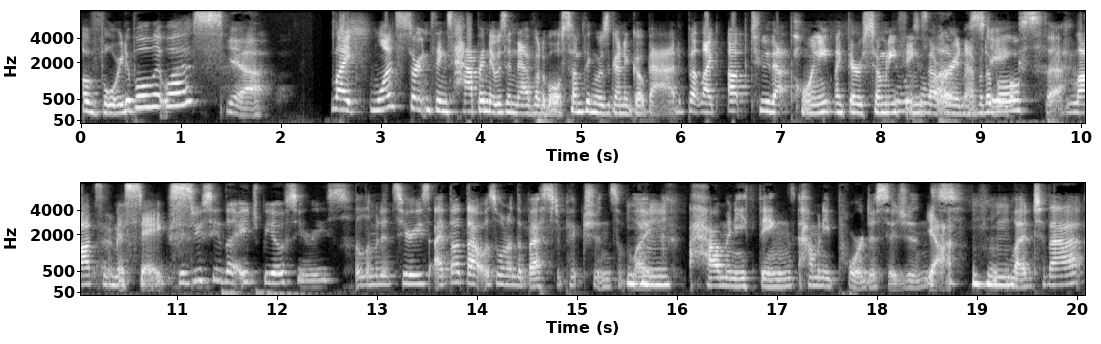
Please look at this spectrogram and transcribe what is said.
avoidable it was. Yeah. Like once certain things happened, it was inevitable. Something was going to go bad. But like up to that point, like there were so many There things that were inevitable. that Lots of mistakes. Did you see the HBO series, the limited series? I thought that was one of the best depictions of Mhm. like how many things, how many poor decisions Yeah. Mhm. led to that.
